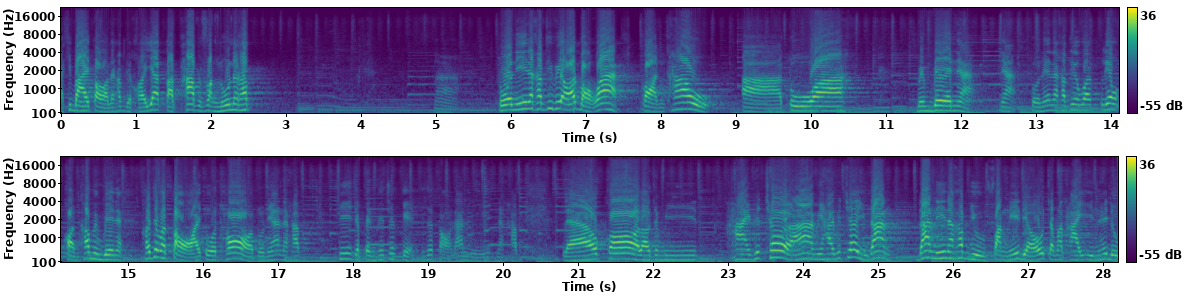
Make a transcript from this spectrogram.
อธิบายต่อนะครับ เดี๋ยวขออนุญาตตัดภาพไปฝั่งนู้นนะครับ ตัวนี้นะครับที่พี่ออสบอกว่าก่อนเข้าาตัวเมมเบรนเนี่ยเนี่ยตัวนี้นะครับที่เรียกว่าเรียกว่าก่อนเข้าเมมเบรนเนี่ยเขาจะมาต่อไอตัวท่อตัวนี้นะครับ ที่จะเป็นเพชเชอร์เกตที่จะต่อด้านนี้นะครับ แล้วก็เราจะมี High Pitcher อ่ามี High Pitcher อยู่ด้านด้านนี้นะครับอยู่ฝั่งนี้เดี๋ยวจะมาทายอินให้ดู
